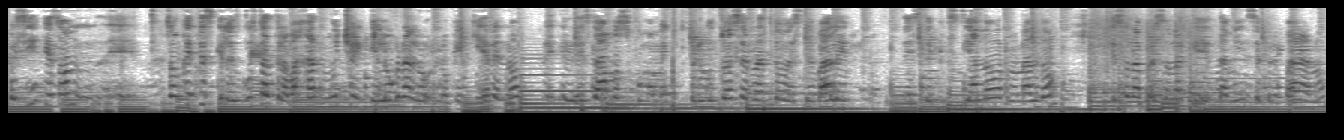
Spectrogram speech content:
Pues sí, que son, eh, son gentes que les gusta trabajar mucho y que logran lo, que quieren, ¿no? Eh, eh, estábamos, como me preguntó hace rato, este Vale, este Cristiano Ronaldo, es una persona que también se prepara, ¿no?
